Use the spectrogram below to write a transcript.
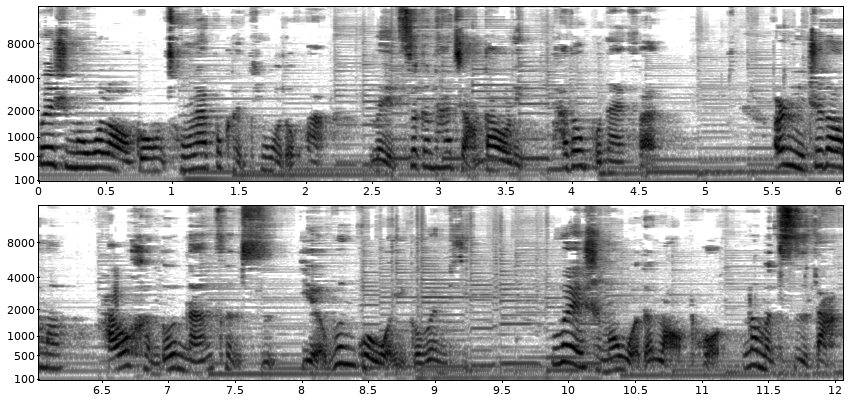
为什么我老公从来不肯听我的话？每次跟他讲道理，他都不耐烦。而你知道吗？还有很多男粉丝也问过我一个问题：为什么我的老婆那么自大？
